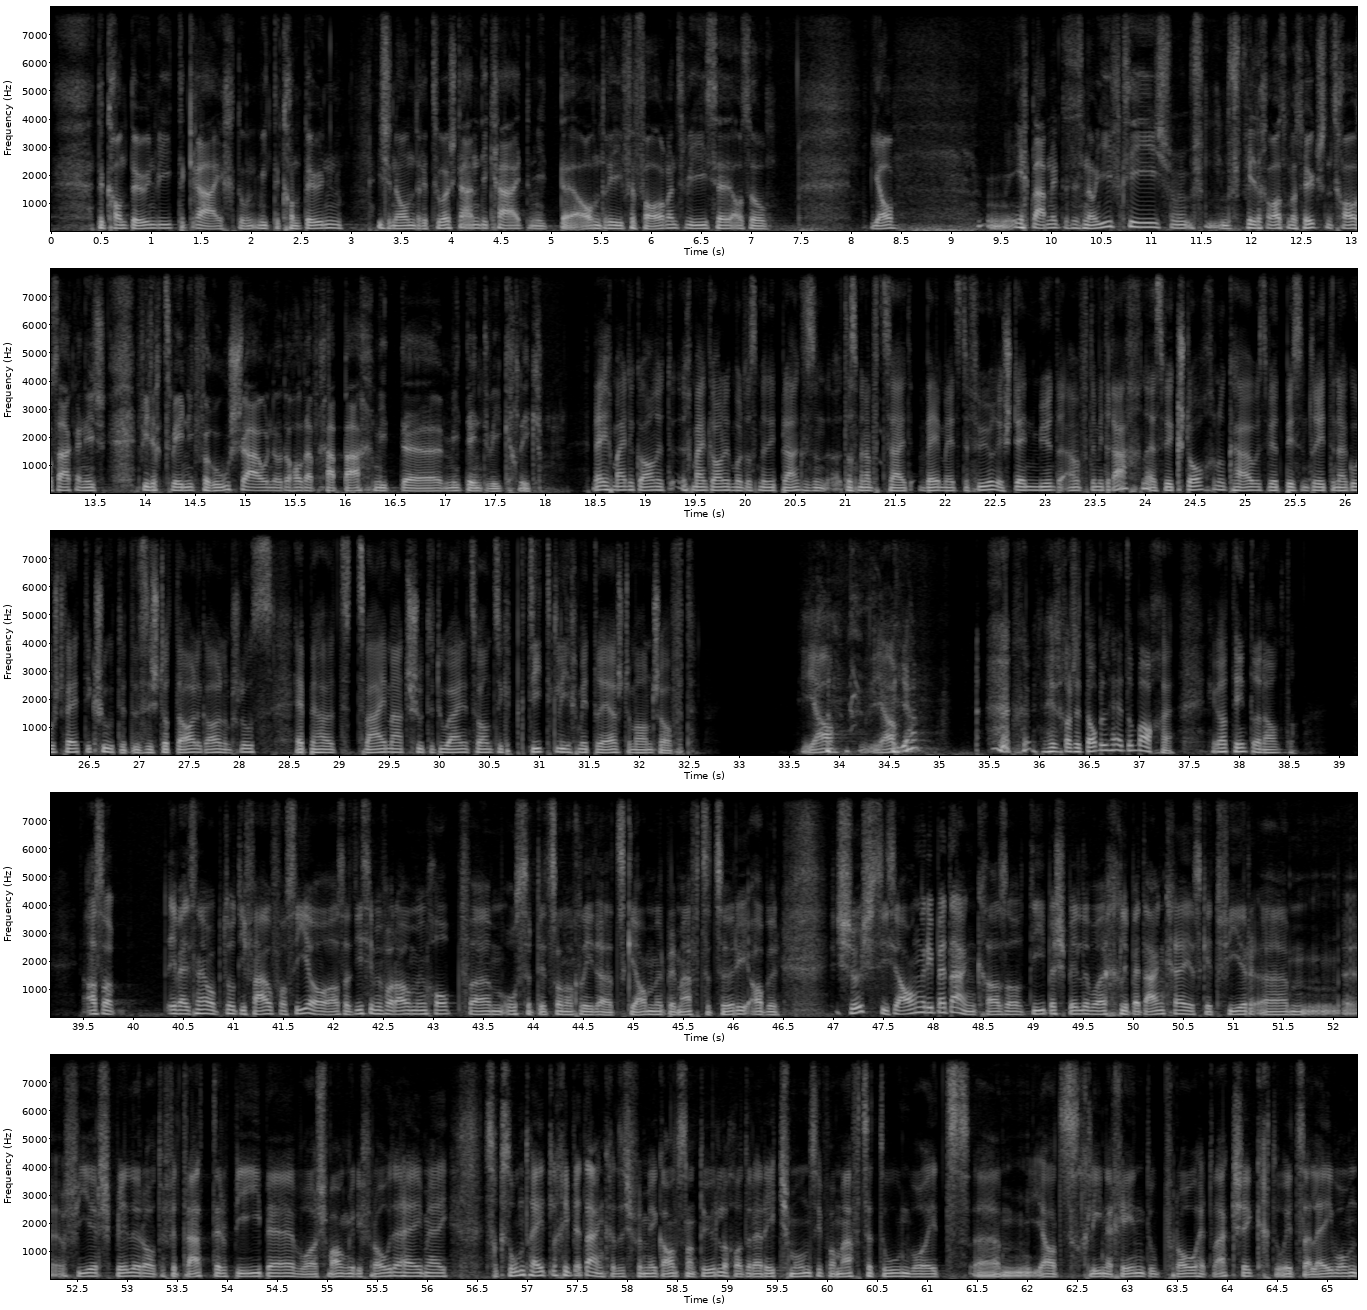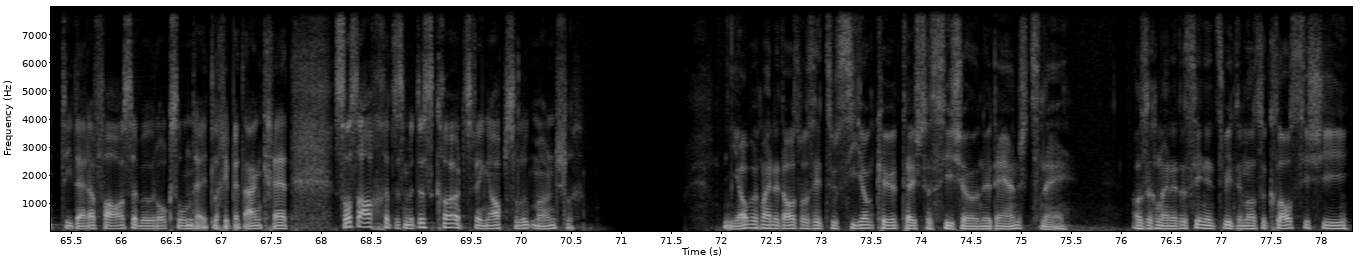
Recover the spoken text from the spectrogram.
den Kanton weitergereicht. Und mit den Kantonen ist eine andere Zuständigkeit, mit äh, anderen Verfahrensweisen, also ja, ich glaube nicht, dass es naiv war. Vielleicht, was man höchstens kann sagen ist, vielleicht zu wenig vorausschauen oder halt einfach auch Pech mit, äh, mit der Entwicklung. Nein, ich meine gar nicht, ich meine gar nicht mal, dass man nicht blank ist, sondern dass man einfach sagt, wenn man jetzt dafür ist, dann müsst ihr einfach damit rechnen. Es wird gestochen und gehauen, es wird bis zum 3. August fertig geshootet. Das ist total egal. Am Schluss hat man halt zwei Matches shootet du 21 zeitgleich mit der ersten Mannschaft. Ja, ja. ja. Dann kannst du einen Doppelheader machen. Gerade hintereinander. Also, ich weiß nicht, ob du die Fälle von Sio, also die sind mir vor allem im Kopf, ähm, außer jetzt auch noch ein bisschen das Gejammer beim FC Zürich, aber sonst sind es andere Bedenken, also die Spieler, die ein bisschen Bedenken haben, es gibt vier, ähm, äh, vier Spieler oder Vertreter bei IB, die eine schwangere Frau daheim haben, so gesundheitliche Bedenken, das ist für mich ganz natürlich, oder ein Rich Munsi vom FC Thun, der jetzt ähm, ja, das kleine Kind und die Frau hat weggeschickt und jetzt allein wohnt in dieser Phase, weil er auch gesundheitliche Bedenken hat. So Sachen, dass man das gehört, das finde ich absolut menschlich. Ja, aber ich meine, das, was du jetzt aus Sion gehört hast, das ist ja nicht ernst zu nehmen. Also ich meine, das sind jetzt wieder mal so klassische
